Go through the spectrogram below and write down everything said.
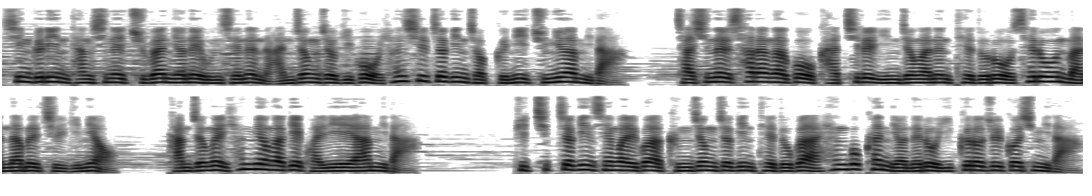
싱글인 당신의 주간 연애 운세는 안정적이고 현실적인 접근이 중요합니다. 자신을 사랑하고 가치를 인정하는 태도로 새로운 만남을 즐기며 감정을 현명하게 관리해야 합니다. 규칙적인 생활과 긍정적인 태도가 행복한 연애로 이끌어줄 것입니다.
